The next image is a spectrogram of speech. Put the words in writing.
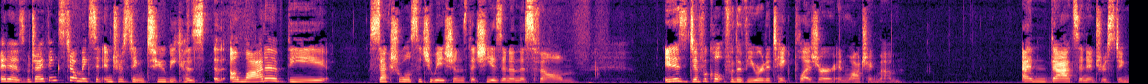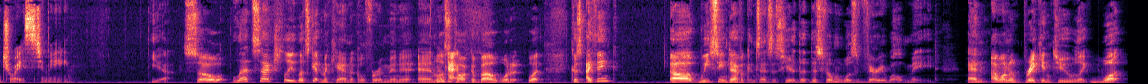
It is, which I think still makes it interesting too, because a- a lot of the sexual situations that she is in in this film, it is difficult for the viewer to take pleasure in watching them. And that's an interesting choice to me. Yeah. So let's actually let's get mechanical for a minute and let's Okay. talk about what what because I think uh, we seem to have a consensus here that this film was very well made, and I want to break into like what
